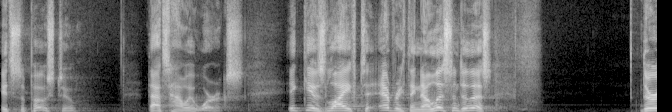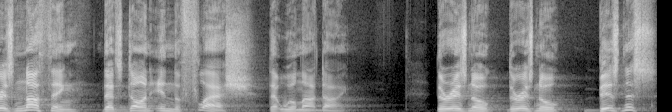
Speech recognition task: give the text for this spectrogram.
It's supposed to. That's how it works. It gives life to everything. Now, listen to this there is nothing that's done in the flesh that will not die. There is no, there is no business.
